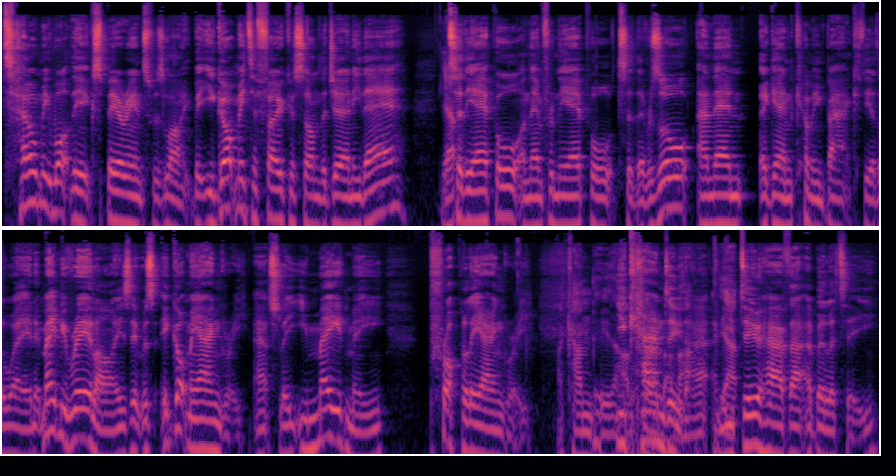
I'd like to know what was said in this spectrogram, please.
Tell me what the experience was like. But you got me to focus on the journey there yep. to the airport, and then from the airport to the resort, and then again coming back the other way. And it made me realise it was it got me angry. Actually, you made me properly angry I can do that. You I'm can do that, that, and yeah. you do have that ability.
